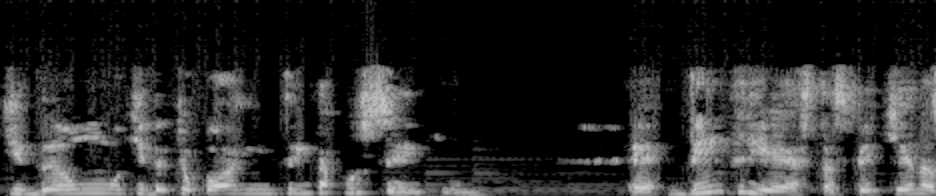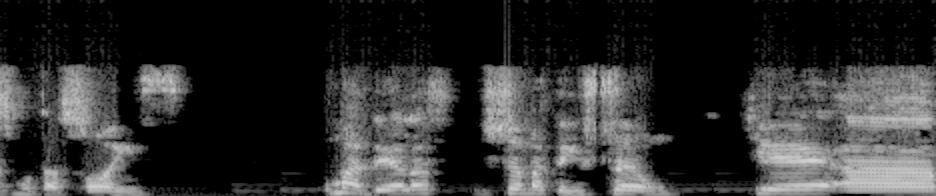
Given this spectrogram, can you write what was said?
que dão que, que ocorrem em 30%. É, dentre estas pequenas mutações, uma delas chama atenção, que é a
